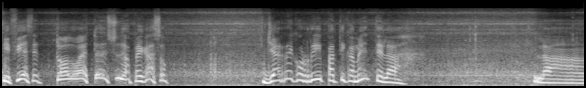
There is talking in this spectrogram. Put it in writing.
Y fíjese, todo esto es Ciudad Pegaso. Ya recorrí prácticamente la, la...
